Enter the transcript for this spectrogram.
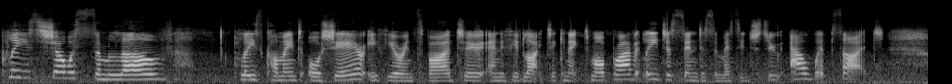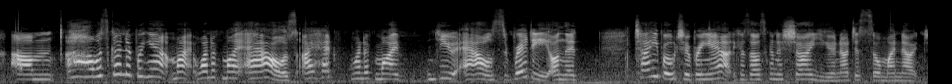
Please show us some love please comment or share if you're inspired to and if you'd like to connect more privately just send us a message through our website. Um, oh, I was going to bring out my one of my owls. I had one of my new owls ready on the table to bring out because I was going to show you and I just saw my note.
